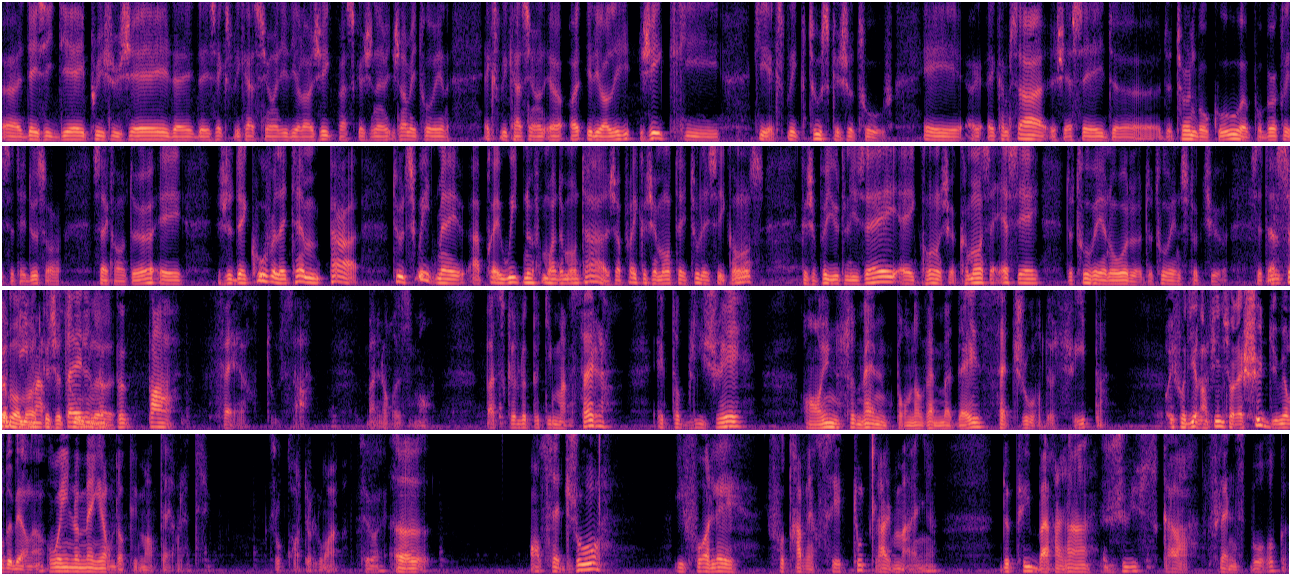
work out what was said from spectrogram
euh, des idées préjugées, des, explications idéologiques, parce que je n'ai jamais trouvé une explication euh, idéologique qui, qui explique tout ce que je trouve. Et, euh, et comme ça, j'essaie de, de tourner beaucoup. Pour Berkeley, c'était 250 heures. Et je découvre les thèmes pas tout de suite, mais après 8-9 mois de montage, après que j'ai monté toutes les séquences, que je peux utiliser et quand je commence à essayer de trouver un ordre, de trouver une structure. C'est à ce moment que je trouve... ne peut pas faire tout ça, malheureusement, parce que le petit Marcel est obligé, en une semaine pour November Days, sept jours de suite... Il faut dire un film sur la chute du mur de Berlin. Oui, le meilleur documentaire là-dessus. Je crois de loin. C'est vrai. Euh, en sept jours, il faut aller, il faut traverser toute l'Allemagne, depuis Berlin jusqu'à Flensburg,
